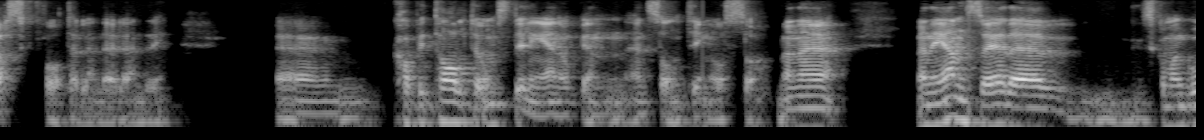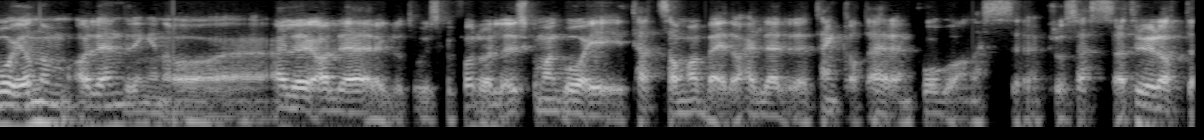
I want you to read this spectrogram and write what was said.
raskt få til en del endring. Kapital til omstilling er nok en, en sånn ting også. Men, men, igjen så er det Skal man gå gjennom alle endringene og, eller alle regulatoriske forhold, eller skal man gå i tett samarbeid og heller tenke at dette er en pågående prosess? Jeg tror at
